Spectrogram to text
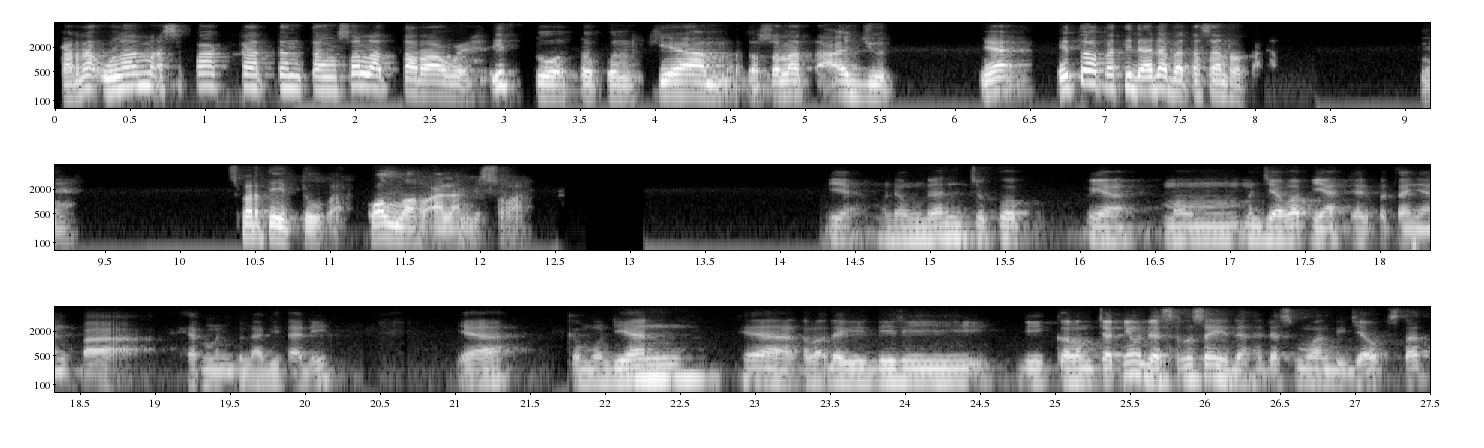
Karena ulama sepakat tentang sholat taraweh itu ataupun kiam atau sholat tahajud ya itu apa tidak ada batasan rakaat Ya. Seperti itu, Pak. Wallahu alam bisawab. Ya, mudah-mudahan cukup ya menjawab ya dari pertanyaan Pak Herman Gunadi tadi. Ya, kemudian ya kalau dari diri di kolom chatnya udah selesai, udah ada semua dijawab, Ustaz.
